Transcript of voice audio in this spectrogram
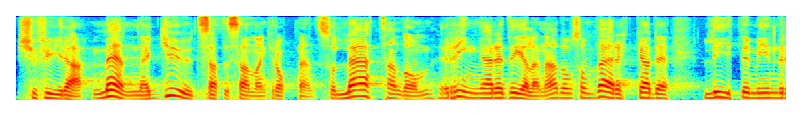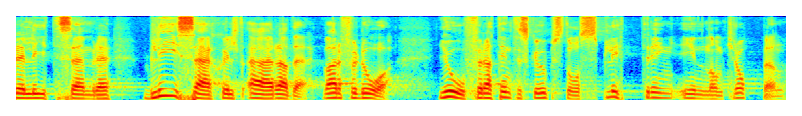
24. Men när Gud satte samman kroppen så lät han de ringare delarna, de som verkade lite mindre, lite sämre, bli särskilt ärade. Varför då? Jo, för att det inte ska uppstå splittring inom kroppen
